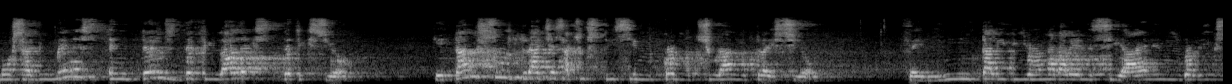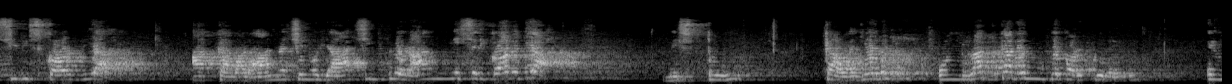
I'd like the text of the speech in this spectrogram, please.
Mos allumenes en temps de filòlegs de ficció, que tants ultratges ajustissin conjurant traïció, ferint l'idioma valencià en embolics i discòrdia, acabaran agenollats implorant misericòrdia. Més tu, cavaller honrat cadent de corpudent, en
